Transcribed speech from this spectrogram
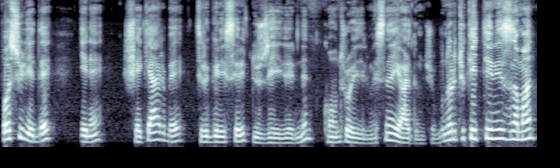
Fasulye de yine şeker ve trigliserit düzeylerinin kontrol edilmesine yardımcı. Bunları tükettiğiniz zaman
